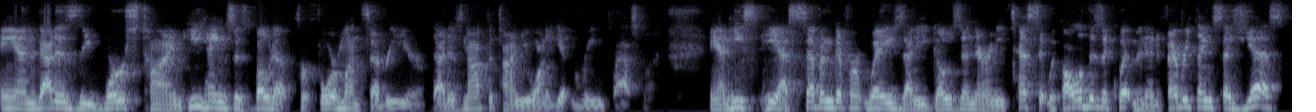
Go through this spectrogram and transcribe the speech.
And that is the worst time. He hangs his boat up for four months every year. That is not the time you want to get marine plasma. And he's he has seven different ways that he goes in there and he tests it with all of his equipment. And if everything says yes,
